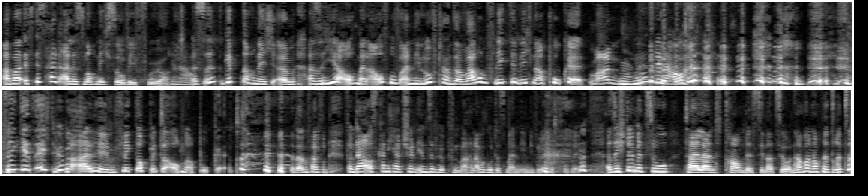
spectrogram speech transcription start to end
Aber es ist halt alles noch nicht so wie früher. Genau. Es sind, gibt noch nicht. Ähm, also hier auch mein Aufruf an die Lufthansa. Warum fliegt ihr nicht nach Phuket? Mann. Mhm, genau. fliegt jetzt echt überall hin. Flieg doch bitte auch nach Phuket. Dann von, von da aus kann ich halt schön Inselhüpfen machen. Aber gut, das ist mein individuelles Problem. Also ich stimme zu, Thailand, Traumdestination. Haben wir noch eine dritte?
